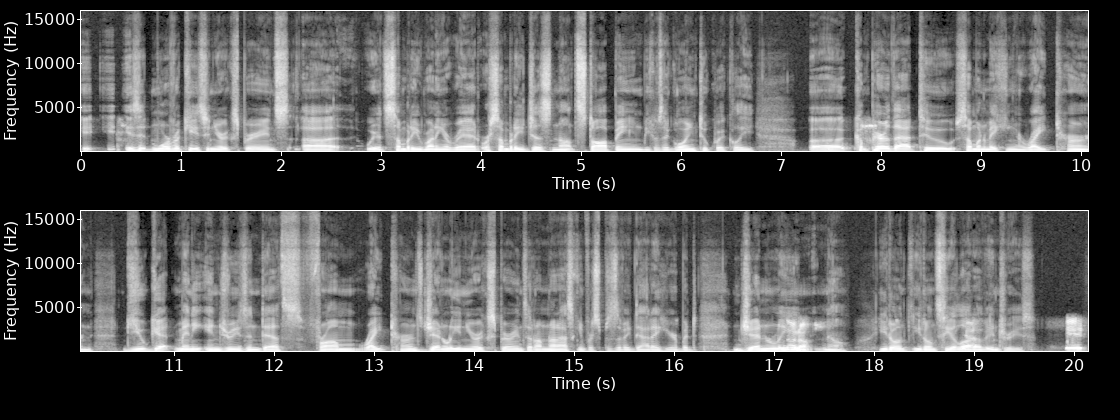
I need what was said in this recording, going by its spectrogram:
is it more of a case in your experience uh, where it's somebody running a red or somebody just not stopping because they're going too quickly. Uh, compare that to someone making a right turn. Do you get many injuries and deaths from right turns generally in your experience? And I'm not asking for specific data here, but generally, no, no, no you don't you don't see a lot yeah. of injuries. It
